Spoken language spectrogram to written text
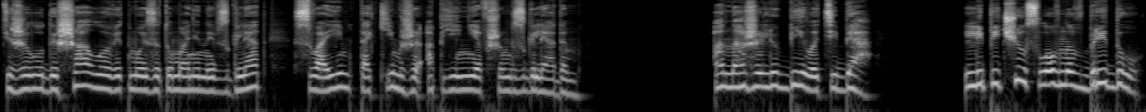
Тяжело дыша, ловит мой затуманенный взгляд своим таким же опьяневшим взглядом. Она же любила тебя. Лепечу, словно в бреду.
